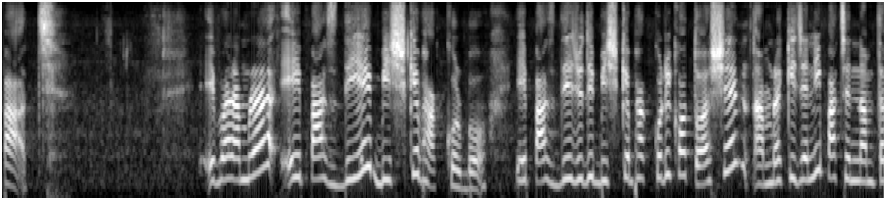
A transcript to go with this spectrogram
পাঁচ। এবার আমরা এই পাঁচ দিয়ে বিশকে ভাগ করব। এই পাঁচ দিয়ে যদি বিশকে ভাগ করি কত আসে? আমরা কি জানি, পাঁচের নামটা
